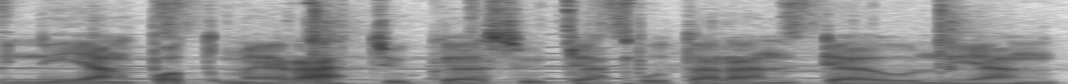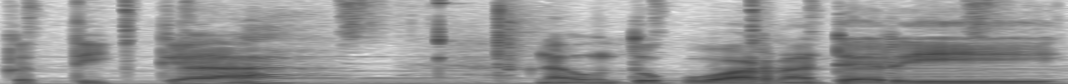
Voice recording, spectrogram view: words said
Ini yang pot merah juga sudah putaran daun yang ketiga. Nah untuk warna dari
